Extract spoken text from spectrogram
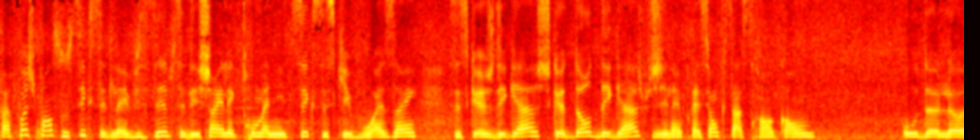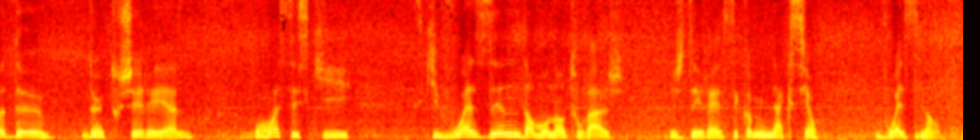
Parfois, je pense aussi que c'est de l'invisible, c'est des champs électromagnétiques, c'est ce qui est voisin, c'est ce que je dégage, ce que d'autres dégagent, puis j'ai l'impression que ça se rencontre au-delà d'un toucher réel. Pour moi, c'est ce qui, ce qui voisine dans mon entourage, je dirais. C'est comme une action voisinante.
